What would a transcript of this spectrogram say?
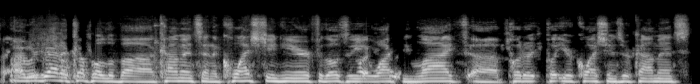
All right, we've got a couple of uh, comments and a question here for those of you watching live. Uh, put a, put your questions or comments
